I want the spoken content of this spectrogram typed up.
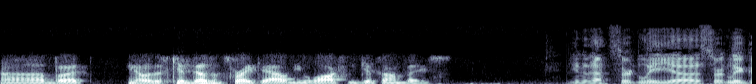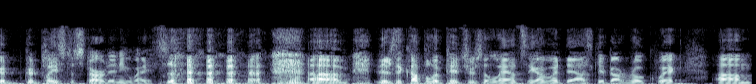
Uh, but you know, this kid doesn't strike out and he walks and gets on base you know that's certainly uh, certainly a good good place to start anyway. um, there's a couple of pitchers at Lansing I wanted to ask you about real quick. Um,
